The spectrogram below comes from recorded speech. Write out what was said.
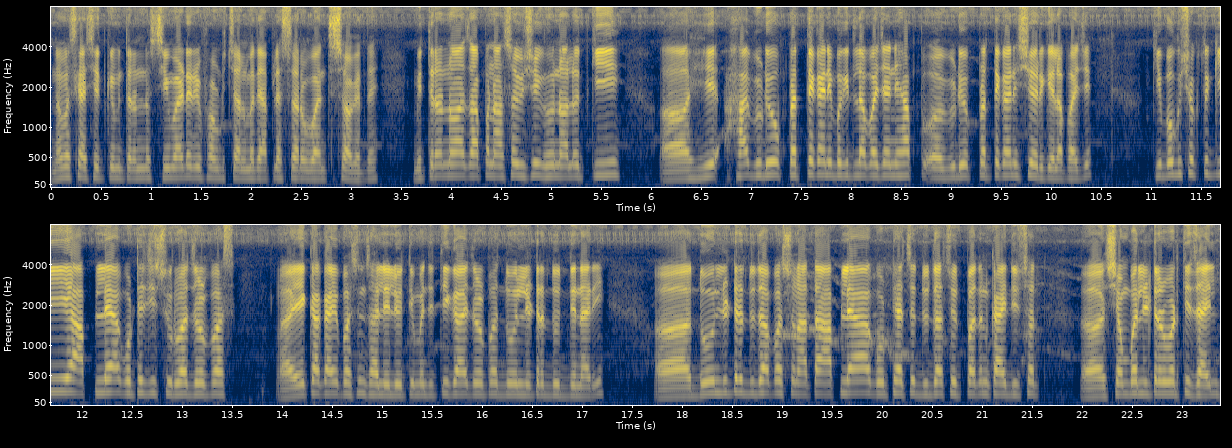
नमस्कार शेतकरी मित्रांनो सीमाडे रिफाऊंड चॅनलमध्ये आपल्या सर्वांचं स्वागत आहे. मित्रांनो आज आपण असा विषय घेऊन आलो की हे हा व्हिडिओ प्रत्येकाने बघितला पाहिजे आणि हा व्हिडिओ प्रत्येकाने शेअर केला पाहिजे. की बघू शकतो की आपल्या गोठ्याची सुरुवात जवळपास एका गायीपासून झालेली होती. म्हणजे ती गाय जवळपास दोन लिटर दूध देणारी. दोन लिटर दुधापासून आता आपल्या गोठ्याचं दुधाचं उत्पादन काही दिवसात शंभर लिटरवरती जाईल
